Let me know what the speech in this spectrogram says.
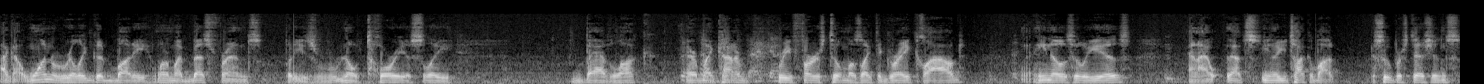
I got one really good buddy, one of my best friends, but he's notoriously bad luck. Everybody kind of refers to him as like the gray cloud. He knows who he is, and I. That's you know you talk about superstitions.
